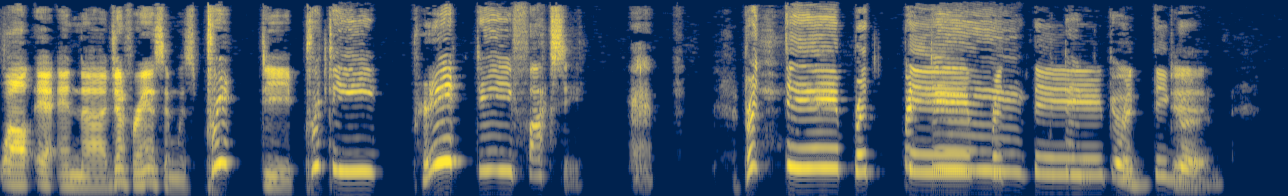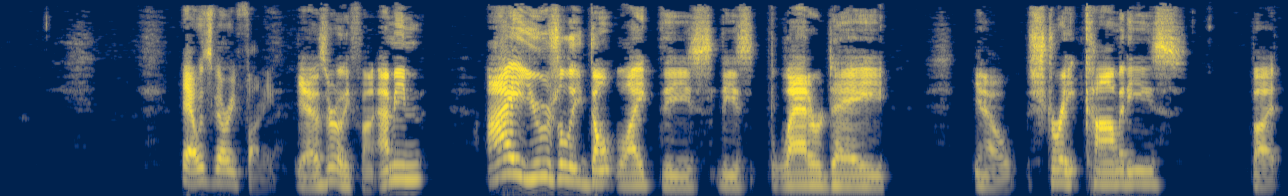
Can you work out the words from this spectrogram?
Well, yeah, and uh, Jennifer Aniston was pretty, pretty, pretty foxy. Pretty, pretty, pretty, Pretty pretty good. good. good. Yeah, it was very funny. Yeah, it was really fun. I mean, I usually don't like these these latter day, you know, straight comedies, but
